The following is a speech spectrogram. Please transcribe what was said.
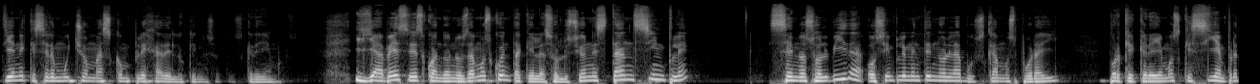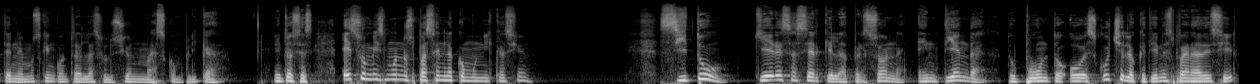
tiene que ser mucho más compleja de lo que nosotros creemos. Y a veces cuando nos damos cuenta que la solución es tan simple, se nos olvida o simplemente no la buscamos por ahí, porque creemos que siempre tenemos que encontrar la solución más complicada. Entonces, eso mismo nos pasa en la comunicación. Si tú quieres hacer que la persona entienda tu punto o escuche lo que tienes para decir,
